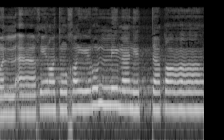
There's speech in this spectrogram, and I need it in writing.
والآخرة خير لمن اتقى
